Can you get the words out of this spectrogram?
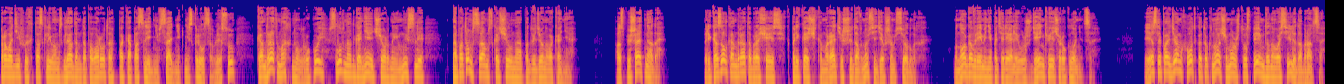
Проводив их тоскливым взглядом до поворота, пока последний всадник не скрылся в лесу, Кондрат махнул рукой, словно отгоняя черные мысли, а потом сам скочил на подведенного коня. «Поспешать надо», — приказал Кондрат, обращаясь к приказчикам ратиши, давно сидевшим в седлах. «Много времени потеряли, уж день к вечеру клонится. Если пойдем ходко, то к ночи, может, успеем до Новосилия добраться.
